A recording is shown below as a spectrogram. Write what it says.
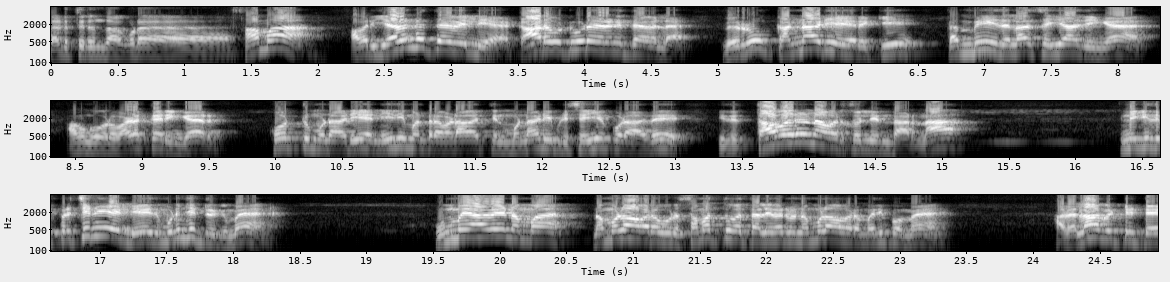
தடுத்திருந்தா கூட ஆமா அவர் இறங்க தேவையில்லையே. காரை விட்டு கூட இறங்க தேவையில்ல. வெறும் கண்ணாடியை இறக்கி தம்பி இதெல்லாம் செய்யாதீங்க. அவங்க ஒரு வழக்கறிஞர். கோர்ட்டு முன்னாடியே நீதிமன்ற வளாகத்தின் முன்னாடி இப்படி செய்யக்கூடாது. இது தவறுன்னு அவர் சொல்லியிருந்தாருன்னா இன்னைக்கு இது பிரச்சனையே இல்லையே இது முடிஞ்சிட்டு இருக்குமே. உண்மையாவே நம்ம நம்மளும் அவரை ஒரு சமத்துவ தலைவர் நம்மளும் அவரை மதிப்போமே? அதெல்லாம் விட்டுட்டு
